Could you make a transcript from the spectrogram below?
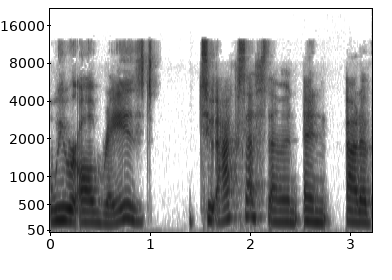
we were all raised to access them and, and out of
